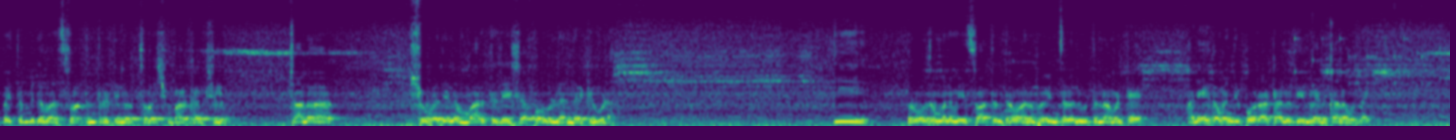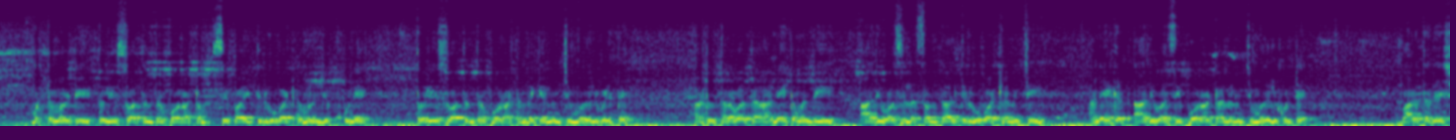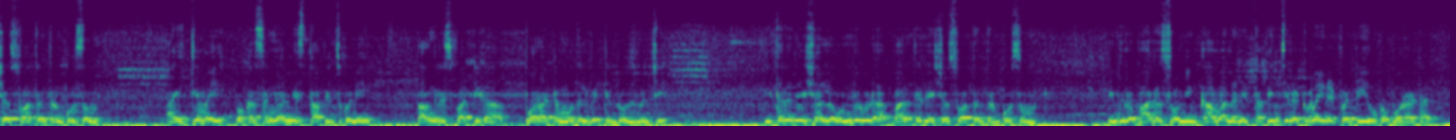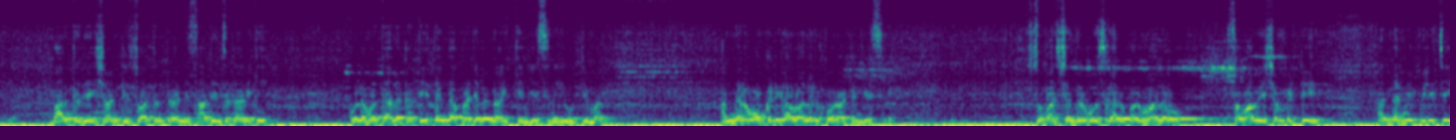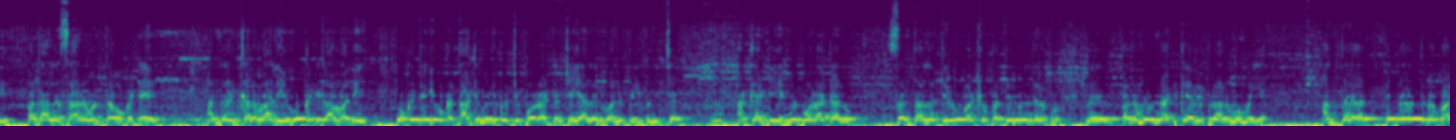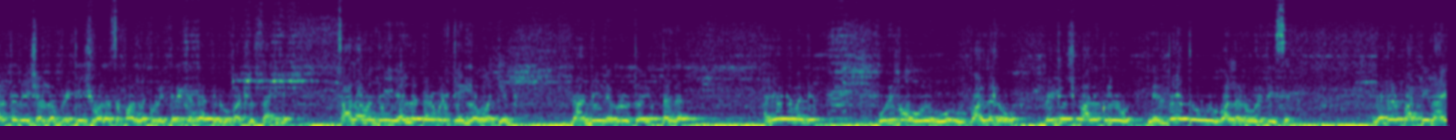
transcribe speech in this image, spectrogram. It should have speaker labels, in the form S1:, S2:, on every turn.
S1: డెబ్బై తొమ్మిదవ స్వాతంత్ర దినోత్సవ శుభాకాంక్షలు. చాలా శుభదినం భారతదేశ పౌరులందరికీ కూడా. ఈ రోజు మనం ఈ స్వాతంత్రం అనుభవించగలుగుతున్నామంటే అనేక మంది పోరాటాలు దీని వెనకాల ఉన్నాయి. మొట్టమొదటి తొలి స్వాతంత్ర పోరాటం సిపాయి తిరుగుబాటుగా మనం చెప్పుకునే తొలి స్వాతంత్ర పోరాటం దగ్గర నుంచి మొదలు పెడితే అటు తర్వాత అనేక మంది ఆదివాసుల సంతాల్ తిరుగుబాట్ల నుంచి అనేక ఆదివాసీ పోరాటాల నుంచి మొదలుకుంటే భారతదేశ స్వాతంత్రం కోసం ఐక్యమై ఒక సంఘాన్ని స్థాపించుకొని కాంగ్రెస్ పార్టీగా పోరాటం మొదలుపెట్టిన రోజు నుంచి ఇతర దేశాల్లో ఉండి కూడా భారతదేశ స్వాతంత్రం కోసం ఇందులో భాగస్వామ్యం కావాలని తప్పించినటువంటి ఒక పోరాటాలు. భారతదేశానికి స్వాతంత్రాన్ని సాధించటానికి కులమతాలకు అతీతంగా ప్రజలను ఐక్యం చేసిన ఈ ఉద్యమాలు అందరం ఒకటి కావాలని పోరాటం చేసినాయి. సుభాష్ చంద్రబోస్ గారు బర్మాలో సమావేశం పెట్టి అందరినీ పిలిచి మతాల సారం అంతా ఒకటే అందరం కలవాలి ఒకటి కావాలి ఒకటై ఒక తాటి మీదకి వచ్చి పోరాటం చేయాలని వాళ్ళు పిలుపునిచ్చారు. అట్లాంటి ఎన్ని పోరాటాలు సంతాల తిరుగుబాట్లు పద్దెనిమిది వందల పదమూడు నాటికే అవి ప్రారంభమయ్యాయి. అంత పెద్ద ఎత్తున భారతదేశంలో బ్రిటిష్ వలస పాలనకు వ్యతిరేకంగా తిరుగుబాట్లు సాగినాయి. చాలామంది ఏళ్ళ తరబడి జైల్లో మగ్గిండ్రు గాంధీ నెహ్రూతో యుక్తంగా అనేక మంది ఉరిపో వాళ్ళను బ్రిటిష్ పాలకులు నిర్దయతో వాళ్ళను ఉరితీశారు గదర్ పార్టీ నాయకులు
